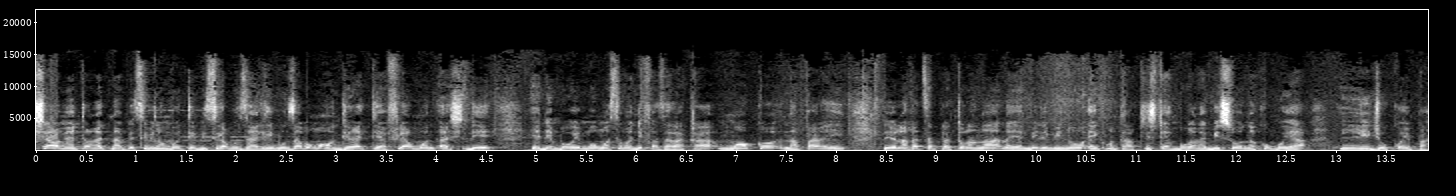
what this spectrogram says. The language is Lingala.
cher ami internet napesi bino mbote bisika bozali boza bongo en direct ya flair monde hd ya dembo wembo mwasi mandefu azalaka moko na paris lelo na kati ya plateau na nga nayambeli bino un grand artiste ya mboka na biso na nkombo ya lidio coimpa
